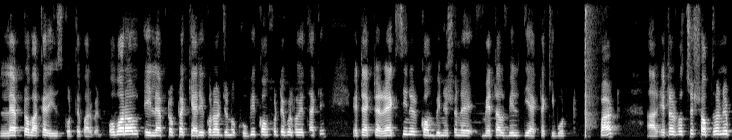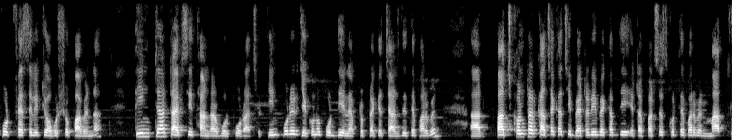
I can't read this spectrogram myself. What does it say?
ল্যাপটপ আকারে ইউজ করতে পারবেন। ওভারঅল এই ল্যাপটপটা ক্যারি করার জন্য খুবই কমফোর্টেবল হয়ে থাকে। এটা একটা র্যাক্সিনের কম্বিনেশনে মেটাল বিল্ড দিয়ে একটা কিবোর্ড পার্ট আর এটার হচ্ছে সব ধরনের পোর্ট ফ্যাসিলিটি অবশ্য পাবেন না। তিনটা টাইপ সি থান্ডারবোল্ট পোর্ট আছে। তিন পোর্টের যে কোনো পোর্ট দিয়ে ল্যাপটপটাকে চার্জ দিতে পারবেন। আর পাঁচ ঘণ্টার কাছাকাছি ব্যাটারি ব্যাকআপ দিয়ে এটা পারচেস করতে পারবেন মাত্র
